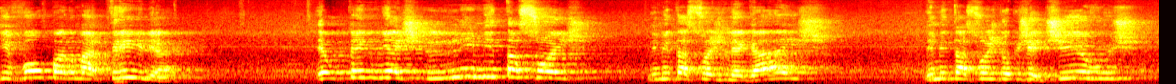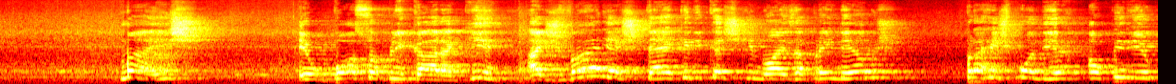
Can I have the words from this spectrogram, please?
e vou para uma trilha, eu tenho minhas limitações limitações legais, limitações de objetivos, mas eu posso aplicar aqui as várias técnicas que nós aprendemos para responder ao perigo,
